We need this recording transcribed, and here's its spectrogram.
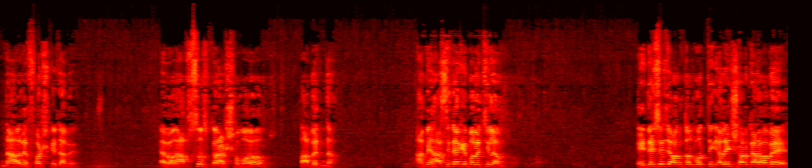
না হলে ফসকে যাবে। এবং আফসোস করার সময়ও পাবেন না। আমি হাসিনাকে বলেছিলাম এই দেশে যে অন্তর্বর্তীকালীন সরকার হবে,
